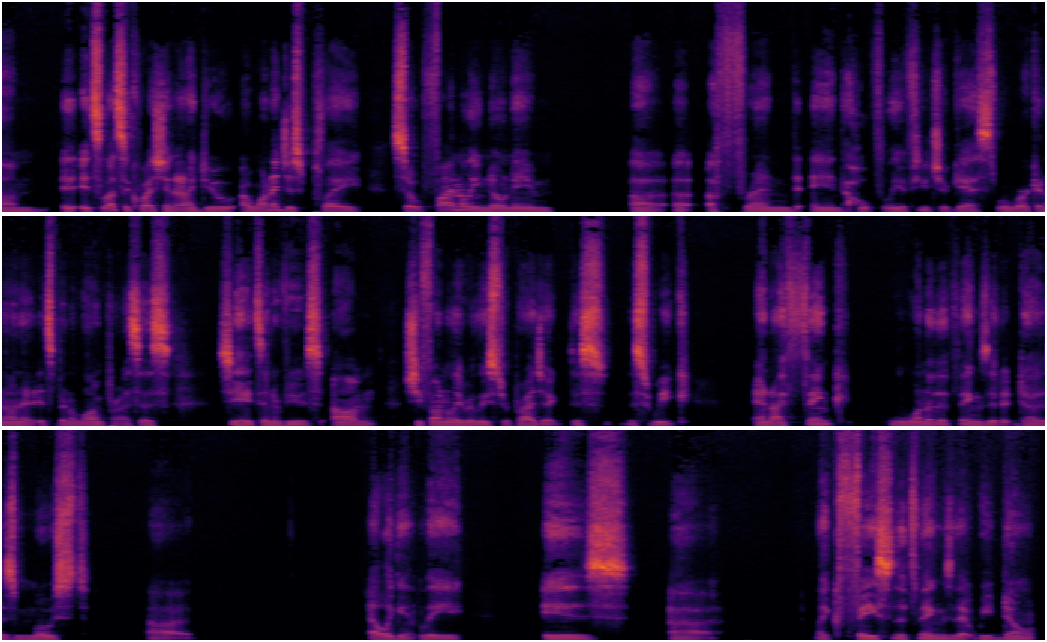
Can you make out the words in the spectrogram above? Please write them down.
Um, it- it's less a question, and I do. I want to just play. So finally, Noname. Uh, a, a friend and hopefully a future guest. We're working on it. It's been a long process. She hates interviews. Um, she finally released her project this this week, and I think one of the things that it does most uh, elegantly is uh, like face the things that we don't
